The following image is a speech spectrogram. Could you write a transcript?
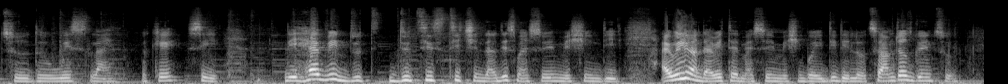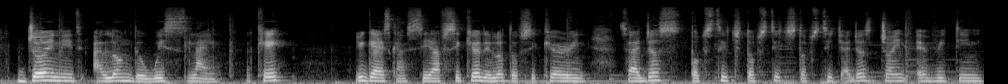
to the waistline okay? See the heavy duty stitching that this my sewing machine did i really underrated my sewing machine but it did a lot. So i'm just going to join it along the waistline okay you guys can see I've secured a lot of securing. So I just top stitch top stitch top stitch I just joined everything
